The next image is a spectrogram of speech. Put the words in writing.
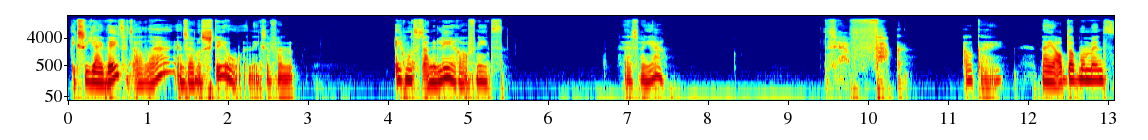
ik zei, jij weet het al, hè? En zij was stil. En ik zei van, ik moet het annuleren of niet? Zij zei van, ja. Dus ja, fuck. Oké. Nou ja, op dat moment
